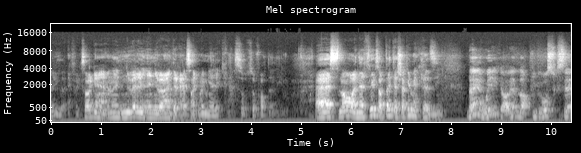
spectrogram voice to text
Exact. Fait que c'est a un, nouvel univers intéressant qui va être mis à l'écran. Sur, sur. Euh, sinon, euh, Netflix va peut-être échapper mercredi. Ben oui, Colin, leur plus gros succès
